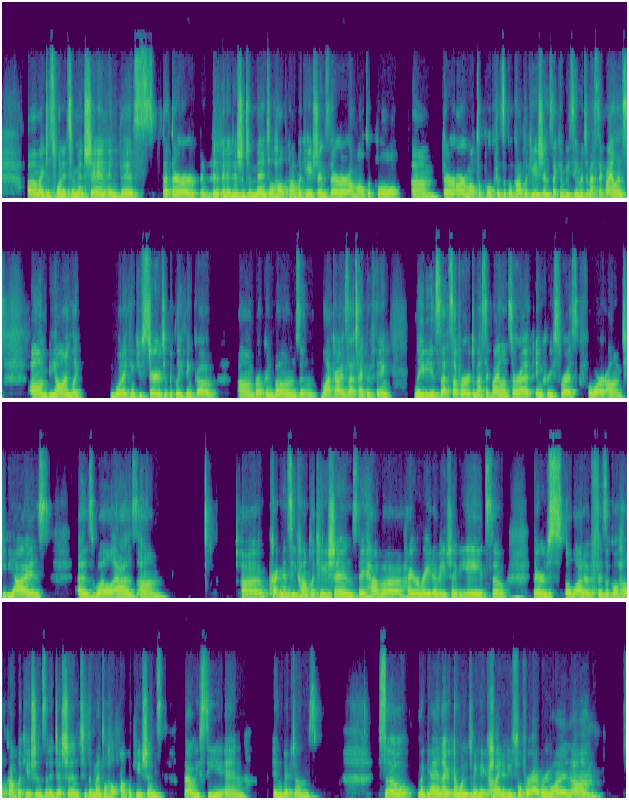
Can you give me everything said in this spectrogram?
um, I just wanted to mention in this that there are, in addition to mental health complications, there are multiple um, there are multiple physical complications that can be seen with domestic violence um, beyond like what I think you stereotypically think of um, broken bones and black eyes, that type of thing. Ladies that suffer domestic violence are at increased risk for um, TBIs as well as um, uh, pregnancy complications. They have a higher rate of HIV/AIDS. So there's a lot of physical health complications in addition to the mental health complications that we see in in victims. So again, I, I wanted to make it kind of useful for everyone. Um,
